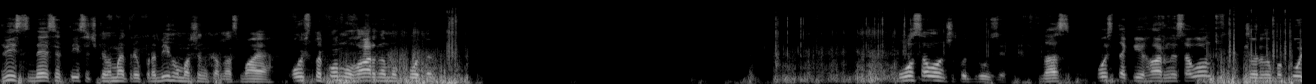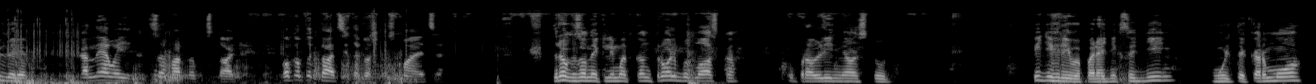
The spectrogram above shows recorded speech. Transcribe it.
210 тисяч кілометрів пробігу машинка в нас має. Ось в такому гарному кольорі. По салончику, друзі. У нас ось такий гарний салон в чорному кольорі, тканевий, все гарно в стані. По комплектації також мається. Трьохзонний клімат-контроль, будь ласка, управління ось тут. Підігріви передніх сидінь, мультикермо,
